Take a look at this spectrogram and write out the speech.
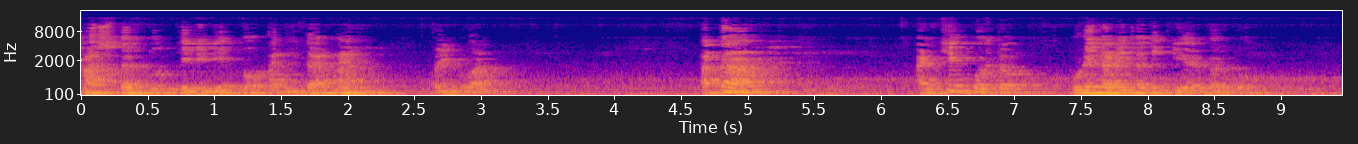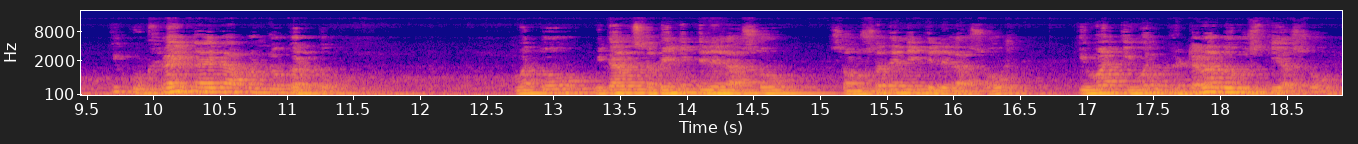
खास तरतूद केलेली आहे तो अधिकार नाही. पॉईंट वन आता आणखी एक गोष्ट पुढे जाण्यासाठी क्लिअर करतो की कुठलाही कायदा आपण जो करतो मग तो विधानसभेने केलेला असो संसदेने केलेला असो किंवा इवन घटना दुरुस्ती असो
